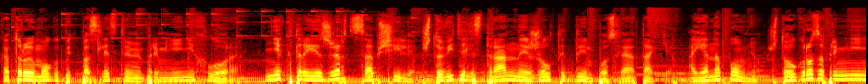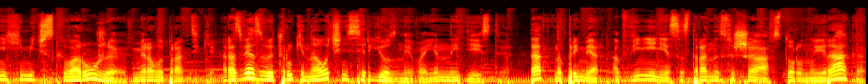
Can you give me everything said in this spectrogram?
которые могут быть последствиями применения хлора. Некоторые из жертв сообщили, что видели странный желтый дым после атаки. А я напомню, что угроза применения химического оружия в мировой практике развязывает руки на очень серьезные военные действия. Так, например, обвинения со стороны США в сторону Ирака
